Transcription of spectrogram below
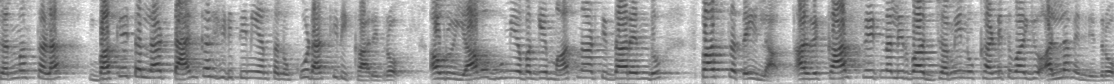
ಜನ್ಮಸ್ಥಳ ಬಕೆಟ್ ಅಲ್ಲ ಟ್ಯಾಂಕರ್ ಹಿಡಿತೀನಿ ಅಂತನೂ ಕೂಡ ಕಿಡಿಕಾರಿದ್ರು. ಅವರು ಯಾವ ಭೂಮಿಯ ಬಗ್ಗೆ ಮಾತನಾಡ್ತಿದ್ದಾರೆಂದು ಸ್ಪಷ್ಟತೆ ಇಲ್ಲ. ಆದ್ರೆ ಕಾರ್ ಸ್ಟ್ರೀಟ್ ನಲ್ಲಿರುವ ಜಮೀನು ಖಂಡಿತವಾಗಿಯೂ ಅಲ್ಲವೆಂದಿದ್ರು.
